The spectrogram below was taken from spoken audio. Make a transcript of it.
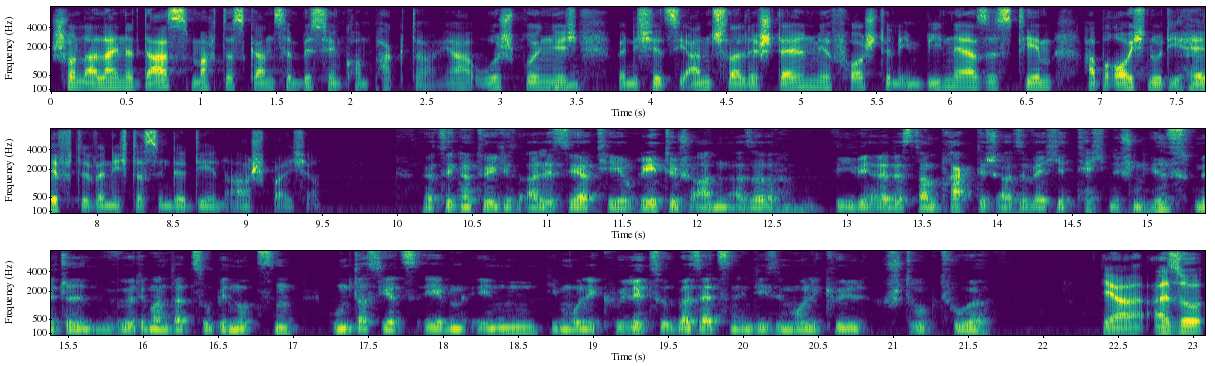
schon alleine das, macht das Ganze ein bisschen kompakter. Ja, ursprünglich, mhm. wenn ich jetzt die Anzahl der Stellen mir vorstelle im Binärsystem, brauche ich nur die Hälfte, wenn ich das in der DNA speichere. Hört sich natürlich alles sehr theoretisch an. Also wie wäre das dann praktisch? Also welche technischen Hilfsmittel würde man dazu benutzen, um das jetzt eben in die Moleküle zu übersetzen, in diese Molekülstruktur? Ja, also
